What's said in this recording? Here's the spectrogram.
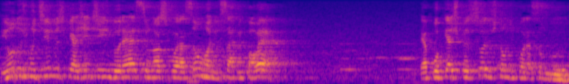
E um dos motivos que a gente endurece o nosso coração, Rony, sabe qual é? é porque as pessoas estão de coração duro.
